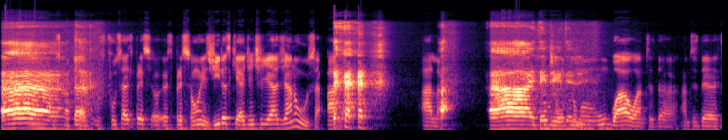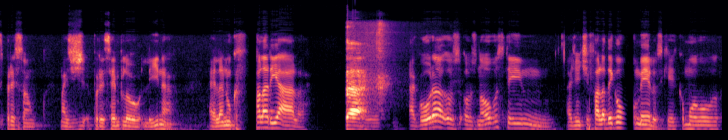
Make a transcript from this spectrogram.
Ah, Escuta, tá. usar expresso- expressões, gírias que a gente já, já não usa. Ala. Ala. Ah, entendi, É entendi. como um uau antes da, antes da expressão. Mas, por exemplo, Lina, ela nunca falaria ala. Tá. Agora, os, os novos têm. A gente fala de gomelos, que é como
